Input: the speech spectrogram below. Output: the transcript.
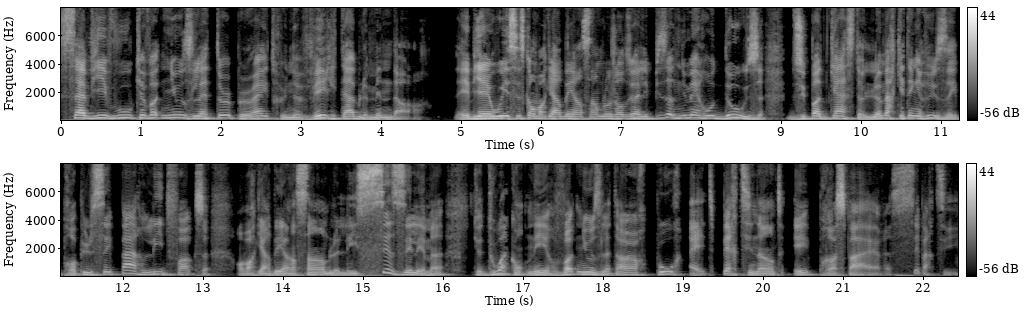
Saviez-vous que votre newsletter peut être une véritable mine d'or? Eh bien oui, c'est ce qu'on va regarder ensemble aujourd'hui à l'épisode numéro 12 du podcast Le marketing rusé propulsé par LeadFox. On va regarder ensemble les six éléments que doit contenir votre newsletter pour être pertinente et prospère. C'est parti.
